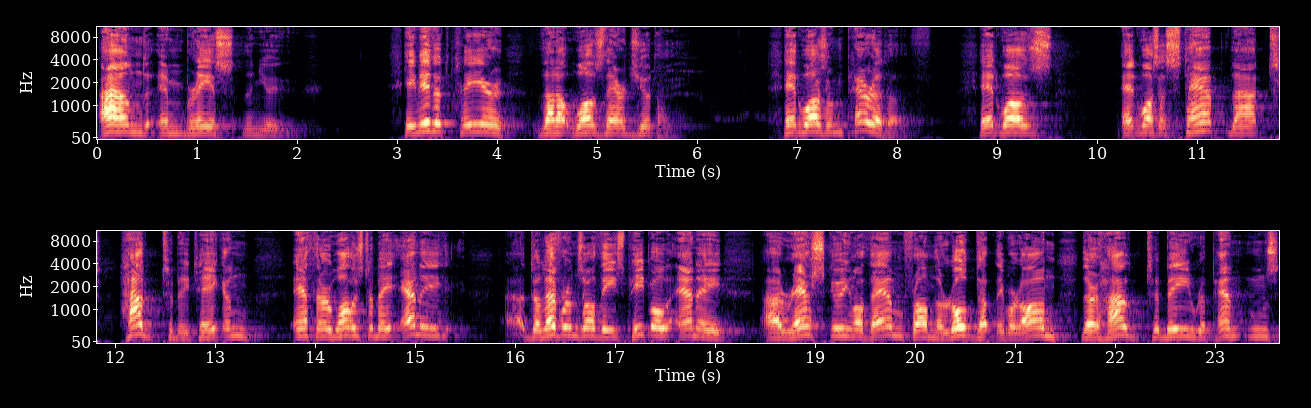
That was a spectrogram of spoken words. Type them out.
and embrace the new. He made it clear that it was their duty. It was imperative. It was, it was a step that had to be taken if there was to be any uh, deliverance of these people, any uh, rescuing of them from the road that they were on. There had to be repentance,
